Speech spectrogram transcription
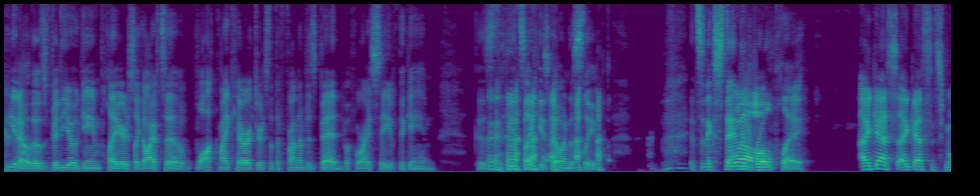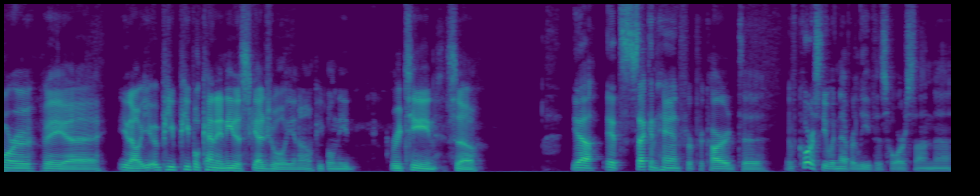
you know those video game players like, oh, I have to walk my character to the front of his bed before I save the game because it's like he's going to sleep. It's an extended Well, role play. I guess I guess it's more of a uh, you know you, people kind of need a schedule. You know, people need routine. So Yeah, it's secondhand for Picard to. Of course, he would never leave his horse on. Uh,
